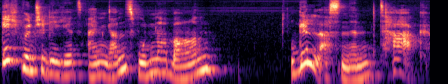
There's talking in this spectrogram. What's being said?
Ich wünsche dir jetzt einen ganz wunderbaren, gelassenen Tag.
